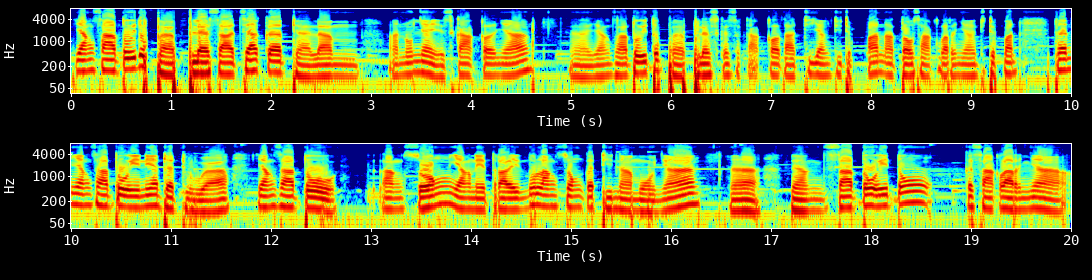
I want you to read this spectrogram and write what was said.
Yang satu itu bablas saja ke dalam anunya ya skakelnya Nah, yang satu itu bablas ke sekakel tadi yang di depan atau saklarnya di depan dan yang satu ini ada dua. Yang satu langsung yang netral itu langsung ke dinamonya. Nah, yang satu itu ke saklarnya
